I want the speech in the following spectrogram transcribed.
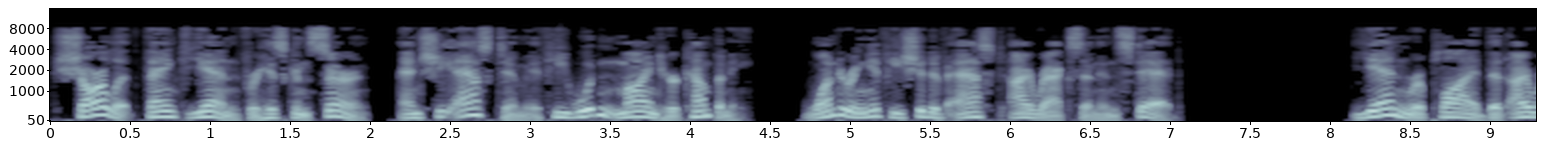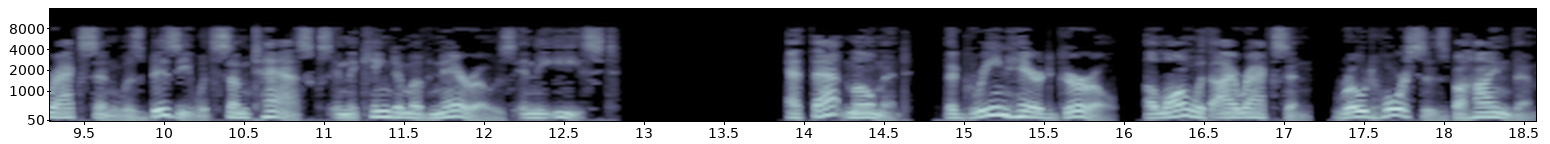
Charlotte thanked Yen for his concern, and she asked him if he wouldn't mind her company, wondering if he should have asked Iraxen instead. Yen replied that Iraxen was busy with some tasks in the kingdom of Narrows in the east. At that moment, the green-haired girl, along with Iraxen, rode horses behind them.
